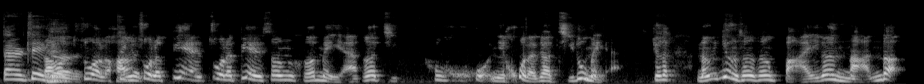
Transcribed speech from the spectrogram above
但是这个然后做了好像做了变做了变声和美颜和极或或你或者叫极度美颜，就是能硬生生把一个男的，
